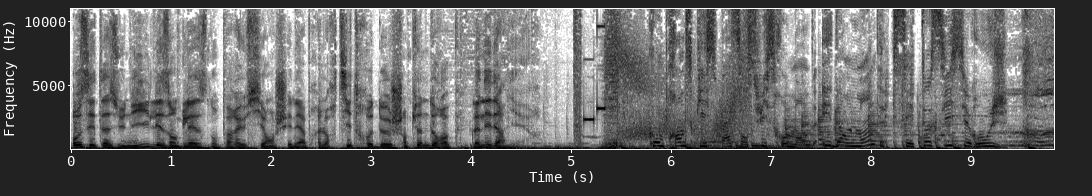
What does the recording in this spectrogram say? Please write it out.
aux États-Unis. Les Anglaises n'ont pas réussi à enchaîner après leur titre de championne d'Europe l'année dernière. Comprendre ce qui se passe en Suisse romande et dans le monde, c'est aussi sur Rouge. Rouge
